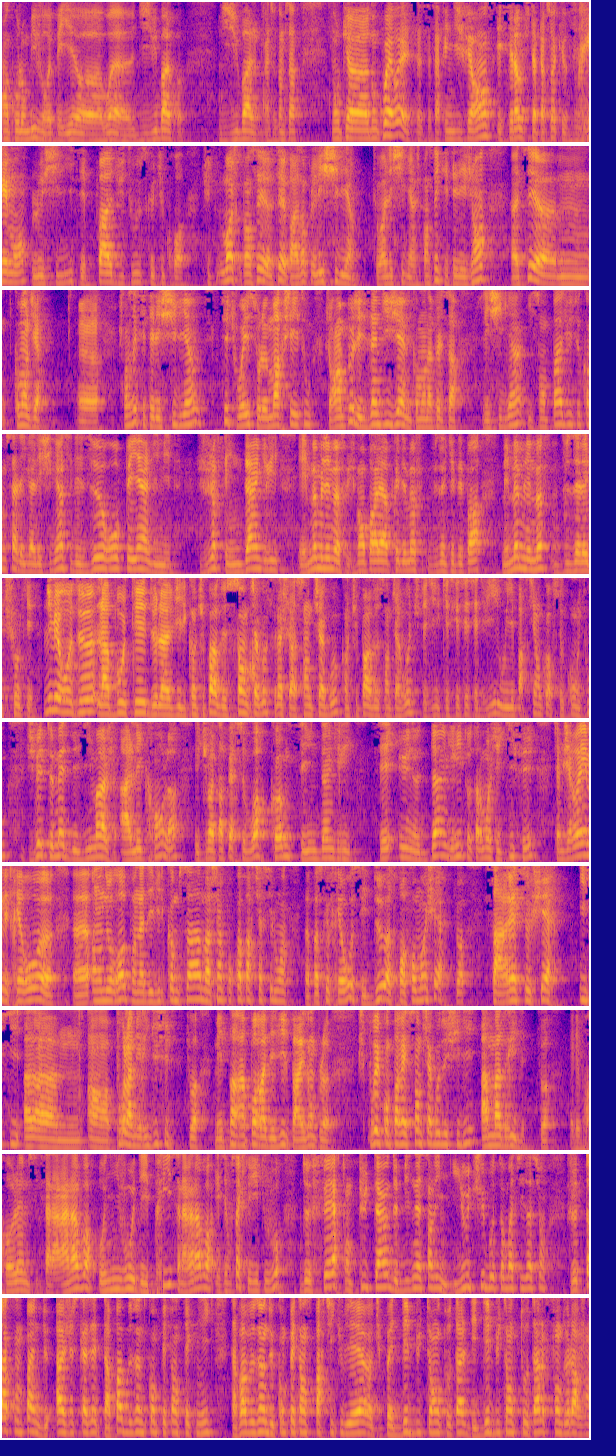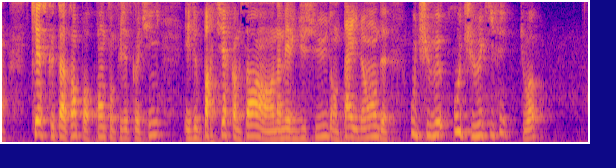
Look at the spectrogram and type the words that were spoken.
En Colombie, j'aurais payé, ouais, 18 balles, quoi. 18 balles, un truc comme ça. Donc, euh, donc ouais, ouais, ça, ça, fait une différence. Et c'est là où tu t'aperçois que vraiment, le Chili, c'est pas du tout ce que tu crois. moi, je pensais, tu sais, par exemple, les Chiliens. Tu vois, les Chiliens. Je pensais que c'était des gens, euh, tu sais, euh, comment dire Je pensais que c'était les Chiliens, tu sais, tu voyais sur le marché et tout. Genre un peu les indigènes, comme on appelle ça. Les Chiliens, ils sont pas du tout comme ça, les gars. Les Chiliens, c'est des Européens, limite. Je vous jure, c'est une dinguerie. Et même les meufs, je vais en parler après des meufs, vous inquiétez pas. Mais même les meufs, vous allez être choqués. Numéro 2, la beauté de la ville. Quand tu parles de Santiago, parce que là je suis à Santiago, quand tu parles de Santiago, tu te dis qu'est-ce que c'est cette ville, où il est parti encore ce con et tout? Je vais te mettre des images à l'écran là et tu vas t'apercevoir comme c'est une dinguerie. C'est une dinguerie totalement, j'ai kiffé. Tu vas me dire, oui, mais frérot, euh, euh, en Europe, on a des villes comme ça, machin, pourquoi partir si loin? Bah, Parce que frérot, c'est deux à trois fois moins cher, tu vois. Ça reste cher ici euh, pour l'Amérique du Sud, tu vois. Mais par rapport à des villes, par exemple, je pourrais comparer Santiago de Chili à Madrid, tu vois. Et le problème, c'est que ça n'a rien à voir. Au niveau des prix, ça n'a rien à voir. Et c'est pour ça que je te dis toujours de faire ton putain de business en ligne. YouTube automatisation. Je t'accompagne de A jusqu'à Z. Tu n'as pas besoin de compétences techniques. Tu n'as pas besoin de compétences particulières. Tu peux être débutant total. Des débutants total font de l'argent. Qu'est-ce que tu attends pour prendre ton projet de coaching et de partir comme ça en Amérique du Sud, en Thaïlande, où tu veux, où tu veux kiffer, tu vois?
